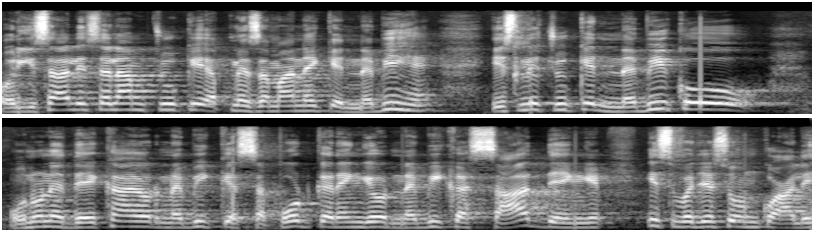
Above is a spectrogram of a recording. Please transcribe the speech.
और ईसा सलाम चूँकि अपने ज़माने के नबी हैं, इसलिए चूँकि नबी को उन्होंने देखा है और नबी के सपोर्ट करेंगे और नबी का साथ देंगे, इस वजह से उनको आलि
